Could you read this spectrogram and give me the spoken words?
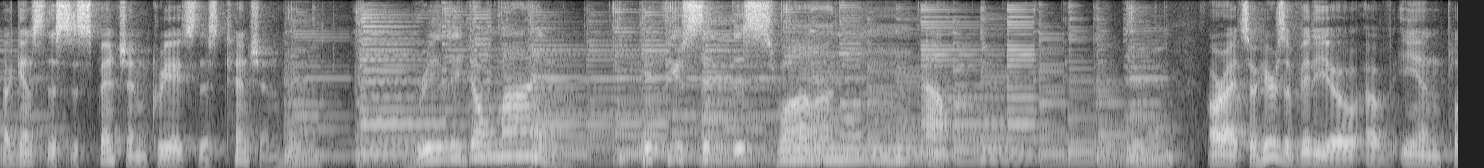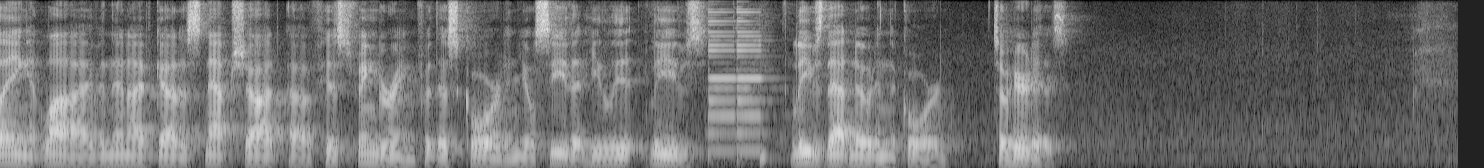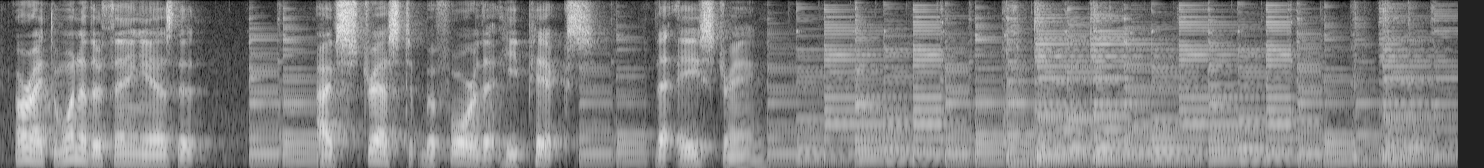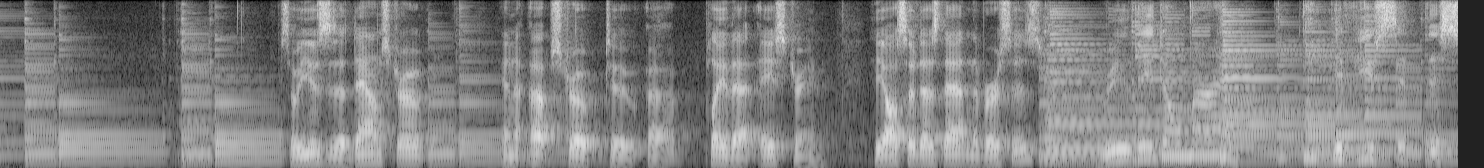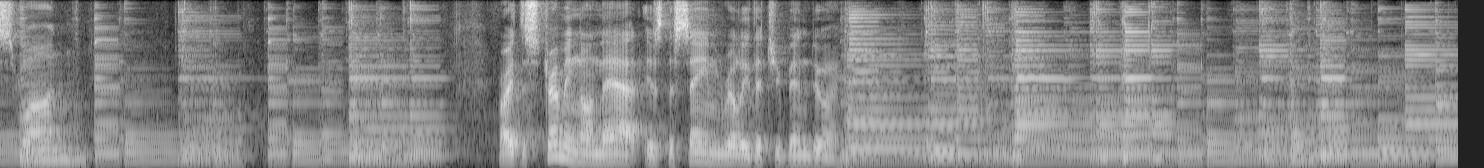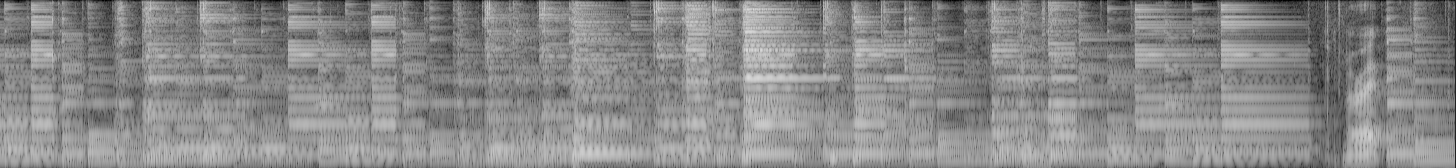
against the suspension creates this tension. Really don't mind if you sit this one out. All right, so here's a video of Ian playing it live, and then I've got a snapshot of his fingering for this chord, and you'll see that he leaves, leaves that note in the chord. So here it is. All right, the one other thing is that I've stressed before that he picks the A string So he uses a downstroke and an upstroke to uh, play that A string. He also does that in the verses. Really don't mind if you sit this one. All right, the strumming on that is the same really that you've been doing.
